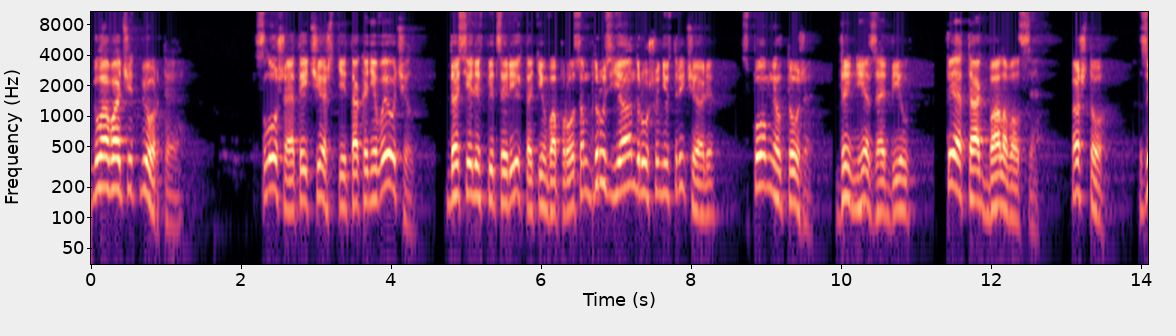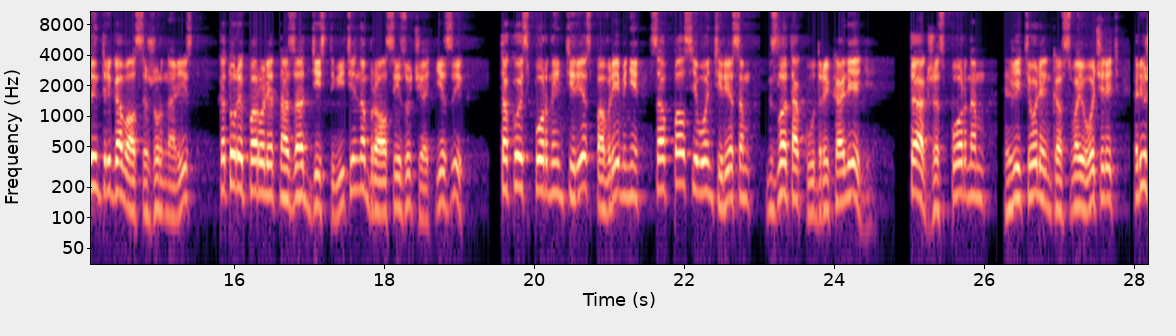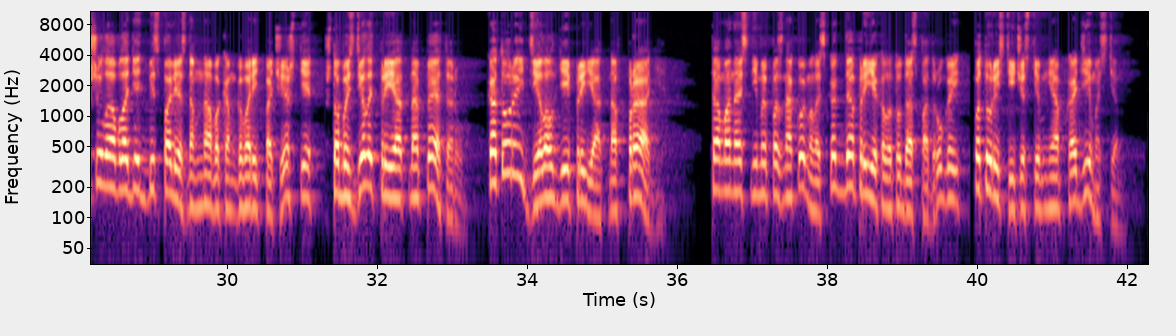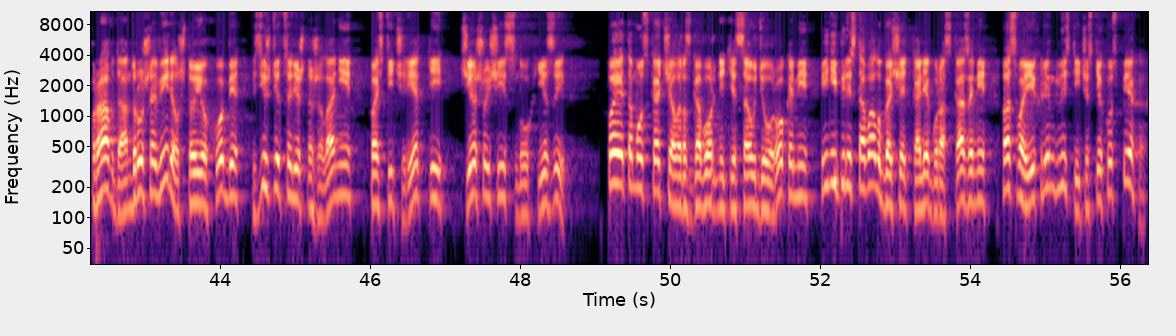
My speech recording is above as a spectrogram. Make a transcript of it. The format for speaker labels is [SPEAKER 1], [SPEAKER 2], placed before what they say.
[SPEAKER 1] Глава четвертая. Слушай, а ты чешский так и не выучил? Досели в пиццериях таким вопросом друзья Андрюшу не встречали. Вспомнил тоже. Да не, забил. Ты а так баловался. А что? Заинтриговался журналист, который пару лет назад действительно брался изучать язык. Такой спорный интерес по времени совпал с его интересом к златокудрой коллеге. Также спорным, ведь Оленька, в свою очередь, решила овладеть бесполезным навыком говорить по-чешски, чтобы сделать приятно Петеру, который делал ей приятно в Праге. Там она с ним и познакомилась, когда приехала туда с подругой по туристическим необходимостям. Правда, Андруша верил, что ее хобби зиждется лишь на желании постичь редкий, чешущий слух язык. Поэтому скачал разговорники с аудиоуроками и не переставал угощать коллегу рассказами о своих лингвистических успехах.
